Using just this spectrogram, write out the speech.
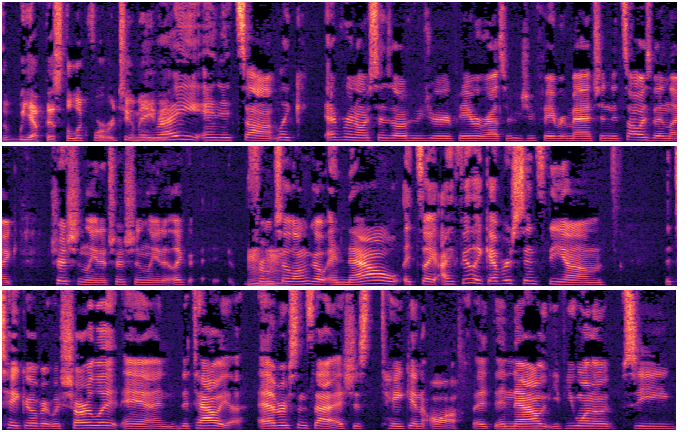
th- we have this to look forward to, maybe. Right, and it's um like everyone always says, "Oh, who's your favorite wrestler? Who's your favorite match?" And it's always been like Trish and Lita, Trish and Lita, like from Mhm. so long ago. And now it's like I feel like ever since the um the takeover, it was Charlotte and Natalya. Ever since that, it's just taken off. It, and now, if you want to see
